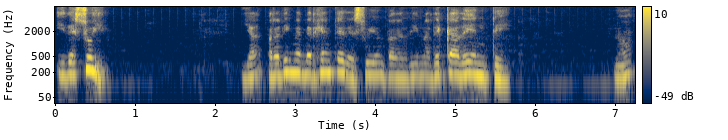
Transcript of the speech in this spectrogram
y destruye. ¿Ya? Paradigma emergente destruye un paradigma decadente. ¿No?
